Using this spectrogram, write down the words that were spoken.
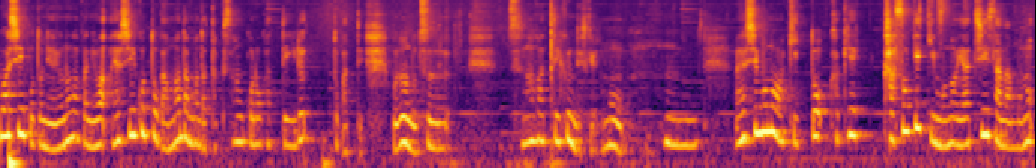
ばしいことには世の中には怪しいことがまだまだたくさん転がっている。とかってこうどんどんつつながっていくんですけれども。うん。怪しいものはきっとかけ過疎けきものや小さなもの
